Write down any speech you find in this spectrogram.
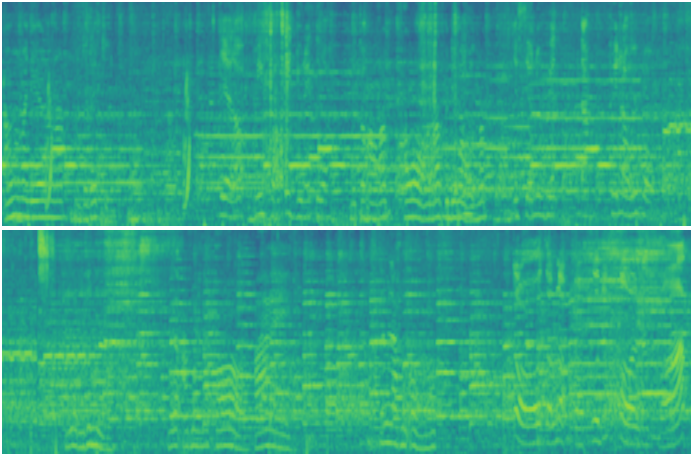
เอามาเยอะนะครับมันจะได้กินเดี๋ยวแล้วมีของติดอยู่ในตัวไม่ต้องเอาครับเอาออกเลยครับไปดึงออกเลยครับจะเสียหนึ่งเพชรแต่เพชรเราไม่พอแล้วเรามีแค่หนึ่งแล้วเอาไปแล้วก็ไปได้เวลาคุณออกแล้วครับก็สำหรับขอบคุณทุกคนนะครับ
